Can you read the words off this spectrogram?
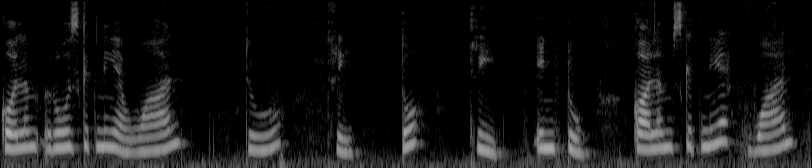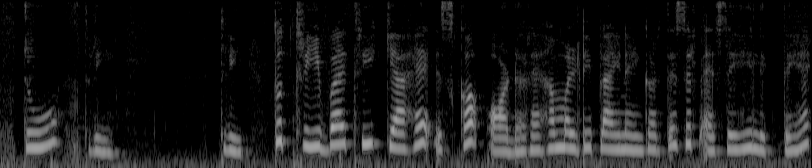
कॉलम रोज कितनी है? वन टू थ्री तो थ्री इन टू कॉलम्स कितनी है? वन टू थ्री थ्री तो थ्री बाय थ्री क्या है? इसका ऑर्डर है। हम मल्टीप्लाई नहीं करते, सिर्फ़ ऐसे ही लिखते हैं।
